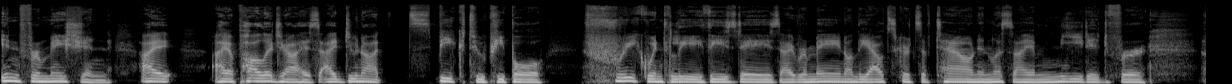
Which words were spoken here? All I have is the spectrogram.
information. I I apologize. I do not speak to people frequently these days. I remain on the outskirts of town unless I am needed for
